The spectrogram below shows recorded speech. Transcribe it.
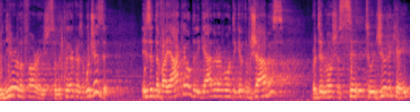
The nearer the Farish, so the says, which is it? Is it the Vayakel? Did he gather everyone to give them Shabbos? Or did Moshe sit to adjudicate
